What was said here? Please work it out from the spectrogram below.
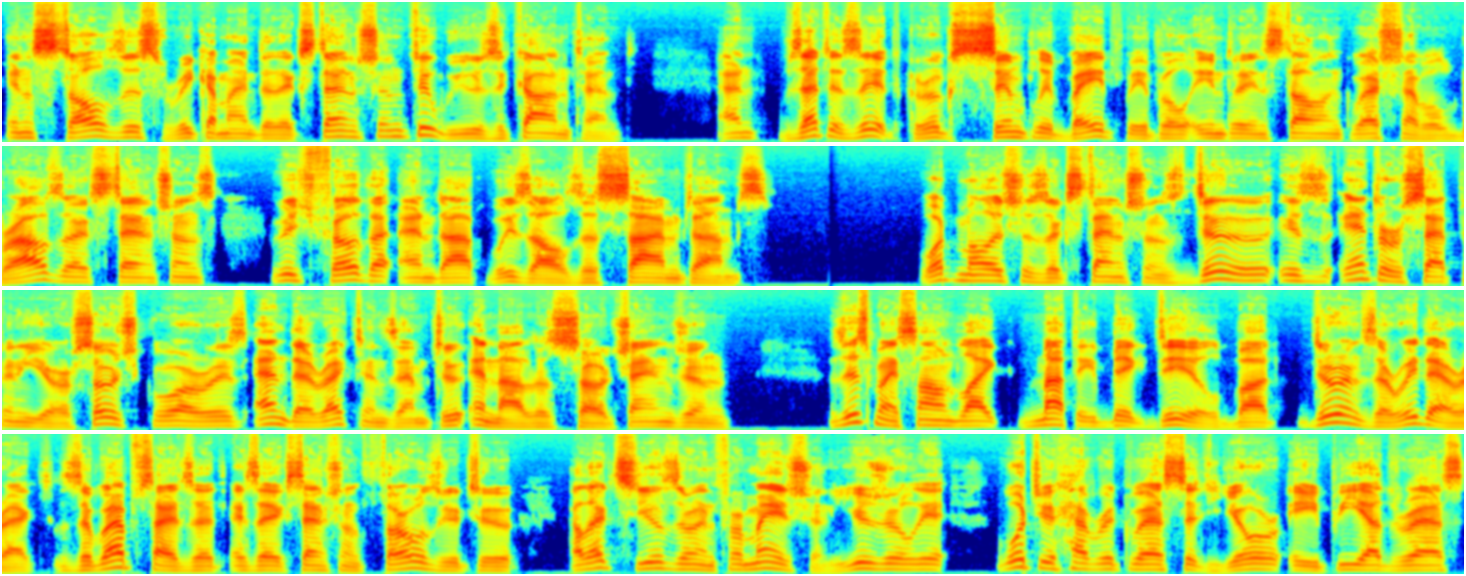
install this recommended extension to view the content. And that is it. Crooks simply bait people into installing questionable browser extensions, which further end up with all the symptoms. What malicious extensions do is intercepting your search queries and directing them to another search engine. This may sound like not a big deal, but during the redirect, the website that the extension throws you to collects user information, usually what you have requested, your IP address,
